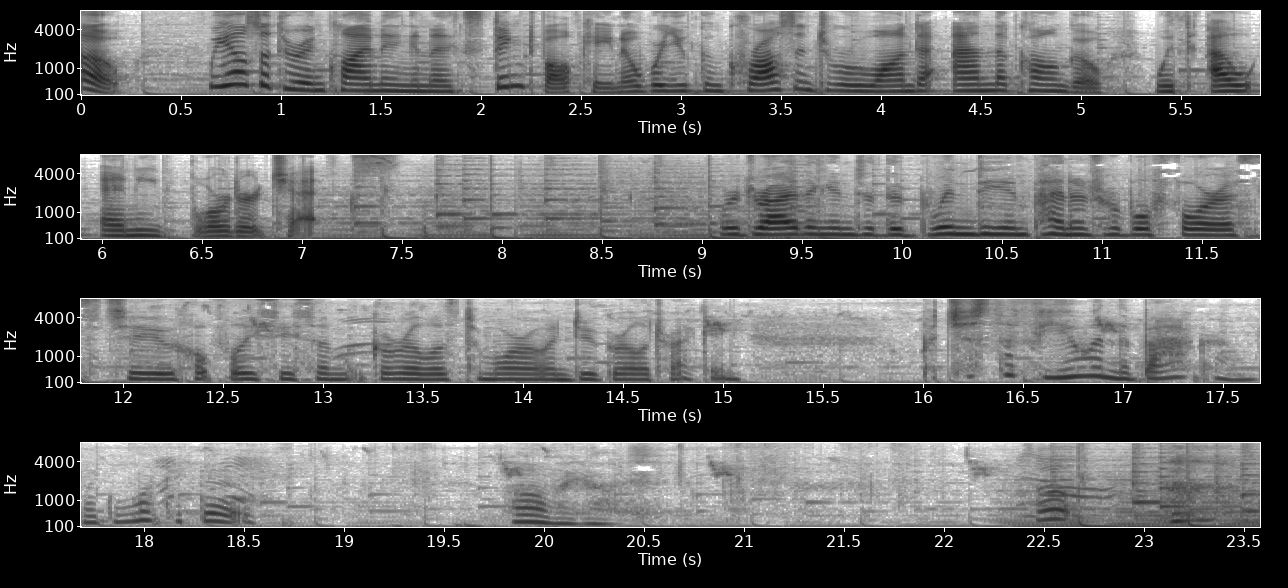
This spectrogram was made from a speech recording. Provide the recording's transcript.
Oh, we also threw in climbing an extinct volcano where you can cross into Rwanda and the Congo without any border checks. We're driving into the Bwindi, impenetrable forest to hopefully see some gorillas tomorrow and do gorilla trekking. But just the view in the background, like look at this. Oh my gosh. Oh.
